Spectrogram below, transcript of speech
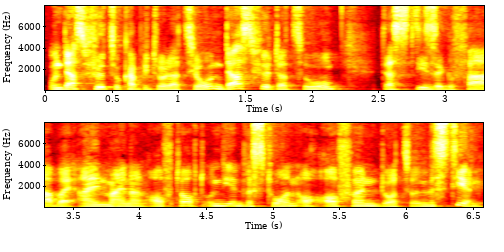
Und das führt zur Kapitulation. Das führt dazu, dass diese Gefahr bei allen Minern auftaucht und die Investoren auch aufhören, dort zu investieren.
